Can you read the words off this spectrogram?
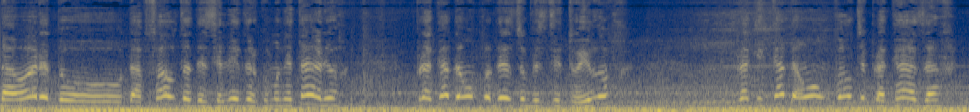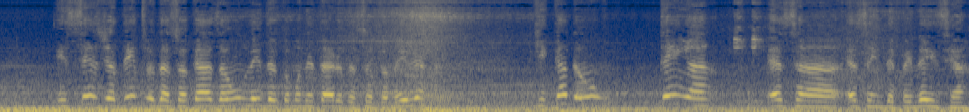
na hora do, da falta desse líder comunitário, para cada um poder substituí-lo, para que cada um volte para casa e seja dentro da sua casa um líder comunitário da sua família, que cada um tenha essa, essa independência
